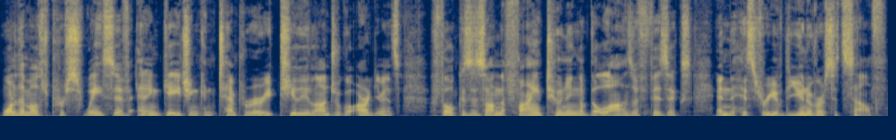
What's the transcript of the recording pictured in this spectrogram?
One of the most persuasive and engaging contemporary teleological arguments focuses on the fine tuning of the laws of physics and the history of the universe itself.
